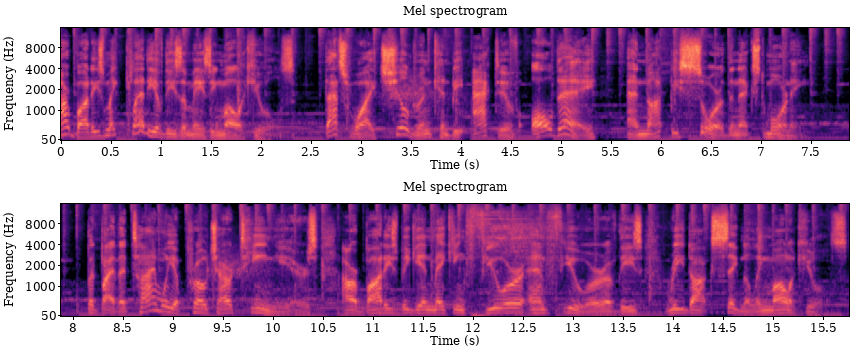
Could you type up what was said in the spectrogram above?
our bodies make plenty of these amazing molecules. That's why children can be active all day and not be sore the next morning. But by the time we approach our teen years, our bodies begin making fewer and fewer of these redox signaling molecules.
